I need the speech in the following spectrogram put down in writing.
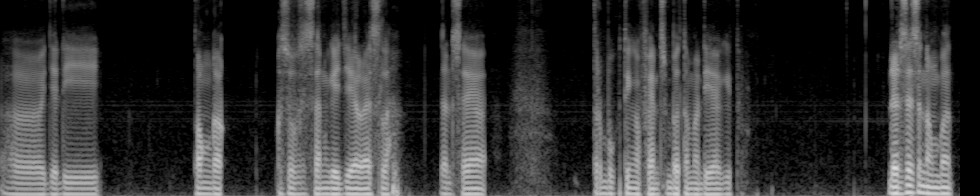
E, jadi tonggak kesuksesan GJLS lah. Dan saya terbukti ngefans banget sama dia gitu. Dan saya senang banget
